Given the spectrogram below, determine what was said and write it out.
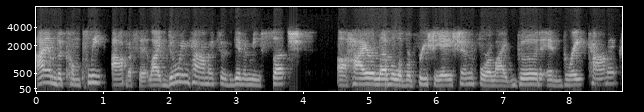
I am the complete opposite like doing comics has given me such a higher level of appreciation for like good and great comics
